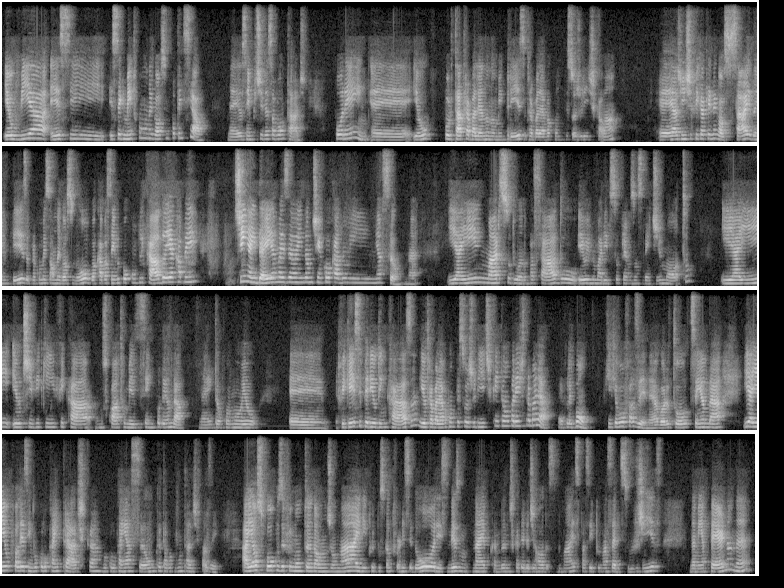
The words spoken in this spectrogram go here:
eu via esse, esse segmento como um negócio em potencial, né? Eu sempre tive essa vontade. Porém, é, eu, por estar trabalhando numa empresa, eu trabalhava como pessoa jurídica lá, é, a gente fica aquele negócio, sai da empresa para começar um negócio novo, acaba sendo um pouco complicado, aí acabei, tinha ideia, mas eu ainda não tinha colocado em ação, né? E aí, em março do ano passado, eu e meu marido sofremos um acidente de moto, e aí eu tive que ficar uns quatro meses sem poder andar, né? Então, como eu é, fiquei esse período em casa e eu trabalhava como pessoa jurídica, então eu parei de trabalhar. Aí eu falei, bom, o que, que eu vou fazer, né? Agora eu tô sem andar. E aí eu falei assim, vou colocar em prática, vou colocar em ação o que eu estava com vontade de fazer. Aí aos poucos eu fui montando a loja online, fui buscando fornecedores, mesmo na época andando de cadeira de rodas e tudo mais, passei por uma série de cirurgias na minha perna, né?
